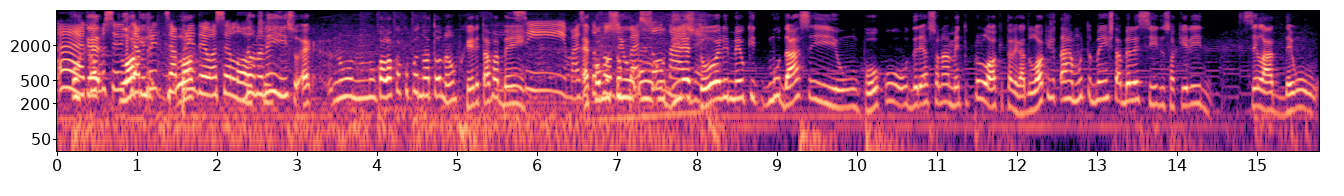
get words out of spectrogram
É, Porque como se ele Loki- desapre- desaprendeu a ser Loki. Não, não é nem isso. É, não, não coloca a culpa no ator, não, porque ele tava bem. Sim, mas é como se o, o- diretor ele meio que mudasse um pouco o direcionamento pro Loki, tá ligado? O Loki já tava muito bem estabelecido, só que ele, sei lá, deu um-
